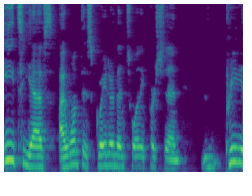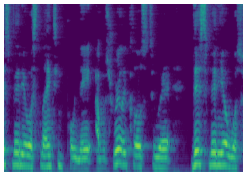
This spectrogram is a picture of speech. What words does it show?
ETFs, I want this greater than 20%. Previous video was 19.8. I was really close to it. This video was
